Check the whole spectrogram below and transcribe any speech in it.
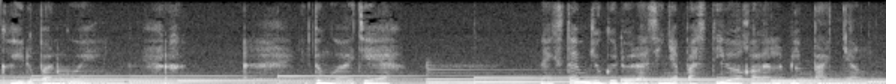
kehidupan gue. Tunggu aja ya. Next time juga durasinya pasti bakalan lebih panjang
